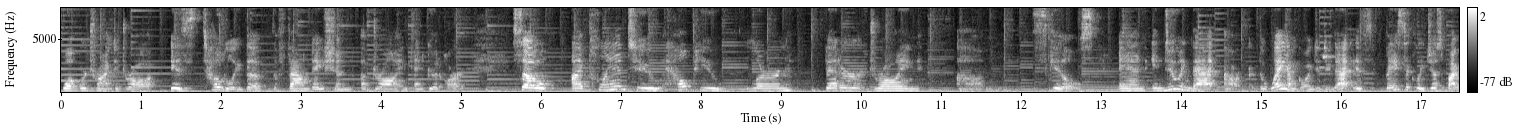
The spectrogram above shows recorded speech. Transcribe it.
what we're trying to draw is totally the, the foundation of drawing and good art. So I plan to help you learn better drawing um, skills. And in doing that, the way I'm going to do that is basically just by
